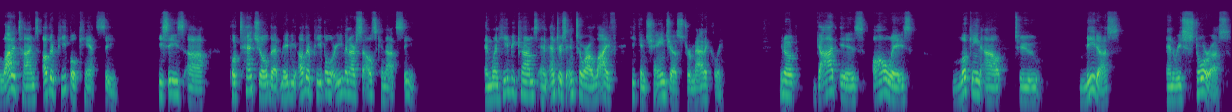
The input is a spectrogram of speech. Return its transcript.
a lot of times other people can't see. He sees uh, potential that maybe other people or even ourselves cannot see. And when he becomes and enters into our life, he can change us dramatically. You know, God is always looking out to meet us and restore us.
